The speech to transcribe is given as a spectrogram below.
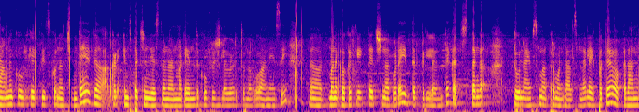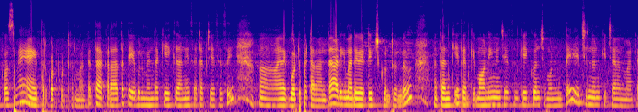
నాన్న కూల్ కేక్ తీసుకొని వచ్చింటే ఇక అక్కడ ఇన్స్పెక్షన్ చేస్తున్నాను అనమాట ఎందుకు ఫ్రిడ్జ్లో పెడుతున్నావు? అనేసి మనకు ఒక కేక్ తెచ్చినా కూడా ఇద్దరు పిల్లలు ఉంటే ఖచ్చితంగా టూ నైఫ్స్ మాత్రం ఉండాల్సిందే. లేకపోతే ఒక్కదానికోసమే ఇద్దరు కొట్టుకుంటారు అనమాట తర్వాత టేబుల్ మీద కేక్ అని సెటప్ చేసేసి ఆయనకు బొట్టు పెట్టాలంట. అడిగి మరీ పెట్టించుకుంటుండు. అతనికి ఇతనికి మార్నింగ్ నేను చేసిన కేక్ కొంచెం ఉంటే చిన్నోనికి ఇచ్చానమాట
